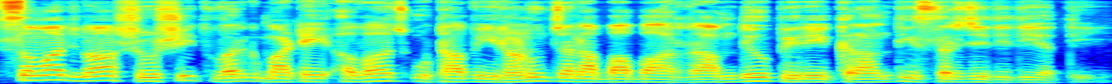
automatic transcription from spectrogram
સમાજના શોષિત વર્ગ માટે અવાજ ઉઠાવી રણુજાના બાબા રામદેવ પીરે ક્રાંતિ સર્જી દીધી હતી.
